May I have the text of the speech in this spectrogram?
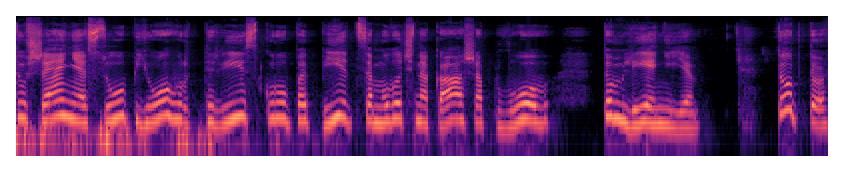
тушення, суп, йогурт, рис, крупи, піца, молочна каша, плов, томлєніє. Тобто,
